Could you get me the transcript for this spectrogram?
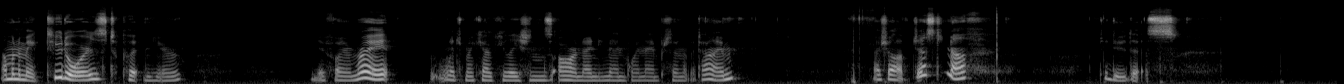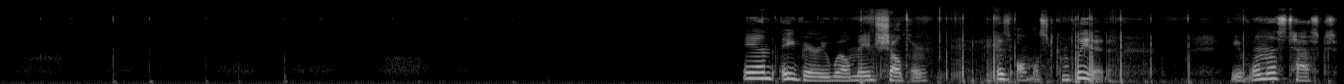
I'm going to make two doors to put in here. And if I am right, which my calculations are 99.9% of the time, I shall have just enough to do this. And a very well made shelter is almost completed. We have one less task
